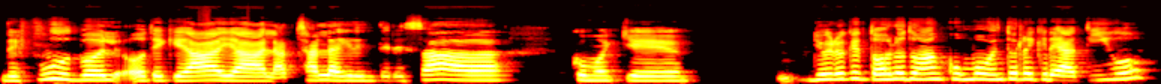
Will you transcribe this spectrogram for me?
de fútbol, o te quedas a la charla que te interesaba, como que yo creo que todos lo toman como un momento recreativo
